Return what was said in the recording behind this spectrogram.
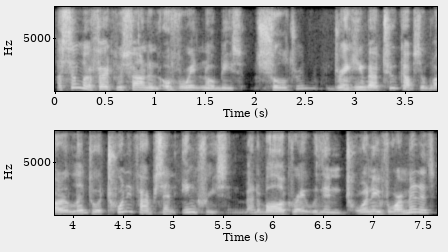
A similar effect was found in overweight and obese children. Drinking about two cups of water led to a 25% increase in metabolic rate within 24 minutes,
